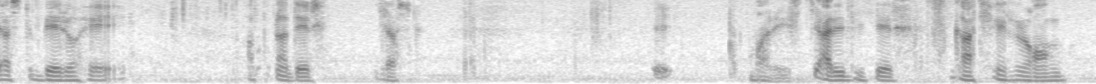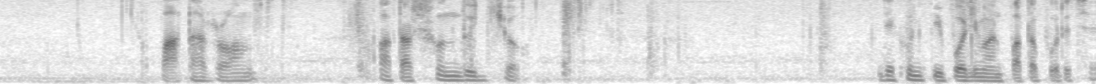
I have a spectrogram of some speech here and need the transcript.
জাস্ট বেরো হয়ে আপনাদের জাস্ট বাড়ির চারিদিকের গাছের রং, পাতার রং পাতার সৌন্দর্য। দেখুন কি পরিমাণ পাতা পড়েছে।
